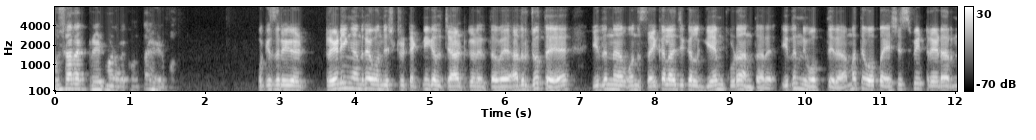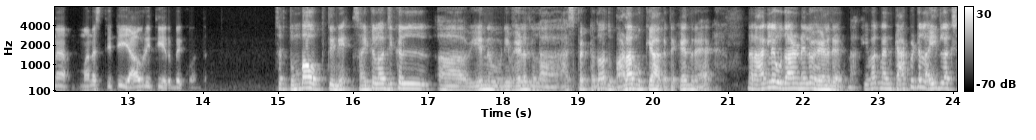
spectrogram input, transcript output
ಹುಷಾರಾಗಿ ಟ್ರೇಡ್ ಮಾಡಬೇಕು ಅಂತ ಹೇಳ್ಬೋದು. ಓಕೆ ಸರ್ ಈಗ ಟ್ರೇಡಿಂಗ್ ಅಂದ್ರೆ ಒಂದಿಷ್ಟು ಟೆಕ್ನಿಕಲ್ ಚಾರ್ಟ್ ಗಳಿರ್ತವೆ. ಅದ್ರ ಜೊತೆ ಇದನ್ನ ಒಂದು ಸೈಕಲಾಜಿಕಲ್ ಗೇಮ್ ಕೂಡ ಅಂತಾರೆ. ಇದನ್ನ ನೀವು ಒಪ್ತೀರಾ? ಮತ್ತೆ ಒಬ್ಬ ಯಶಸ್ವಿ ಟ್ರೇಡರ್ನ ಮನಸ್ಥಿತಿ ಯಾವ ರೀತಿ ಇರಬೇಕು ಅಂತ? ಸರ್ ತುಂಬಾ ಒಪ್ತೀನಿ. ಸೈಕಲಾಜಿಕಲ್ ಏನು ನೀವು ಹೇಳಿದ್ರಲ್ಲ ಆಸ್ಪೆಕ್ಟ್ ಅದು ಅದು ಬಹಳ ಮುಖ್ಯ ಆಗುತ್ತೆ. ಯಾಕೆಂದ್ರೆ ನಾನು ಆಗ್ಲೇ ಉದಾಹರಣೆಯಲ್ಲೂ ಹೇಳಿದೆ ಅದನ್ನ ಇವಾಗ ನಾನು ಕ್ಯಾಪಿಟಲ್ ಐದು ಲಕ್ಷ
